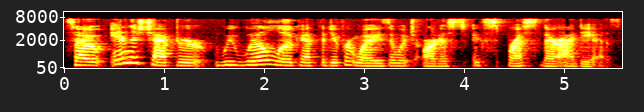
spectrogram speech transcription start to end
So in this chapter, we will look at the different ways in which artists express their ideas.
